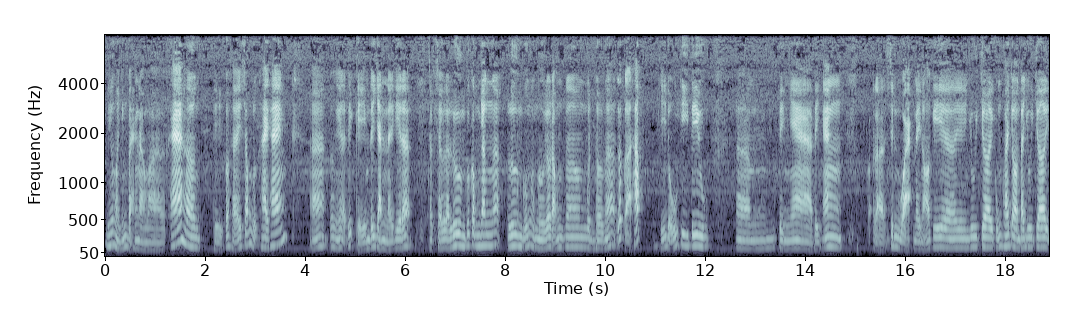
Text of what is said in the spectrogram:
nếu mà những bạn nào mà khá hơn thì có thể sống được hai tháng. À, có nghĩa là tiết kiệm để dành này kia đó. Thực sự là lương của công nhân á, lương của một người lao động uh, bình thường á, rất là thấp chỉ đủ chi tiêu uh, tiền nhà tiền ăn gọi là sinh hoạt này nọ kia vui chơi cũng phải cho người ta vui chơi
